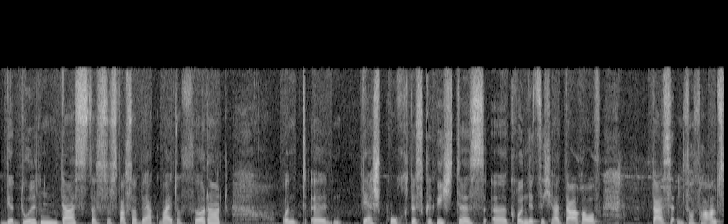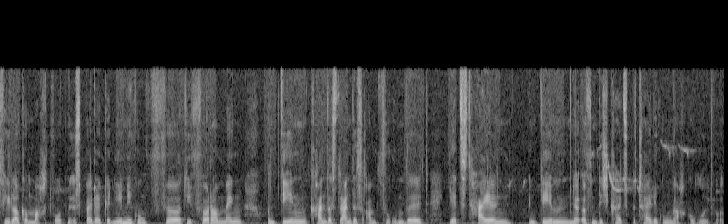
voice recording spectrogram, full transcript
wir dulden das, dass das Wasserwerk weiter fördert. Und äh, der Spruch des Gerichtes äh, gründet sich ja darauf, dass ein Verfahrensfehler gemacht worden ist bei der Genehmigung für die Fördermengen und den kann das Landesamt für Umwelt jetzt heilen, indem eine Öffentlichkeitsbeteiligung nachgeholt wird.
